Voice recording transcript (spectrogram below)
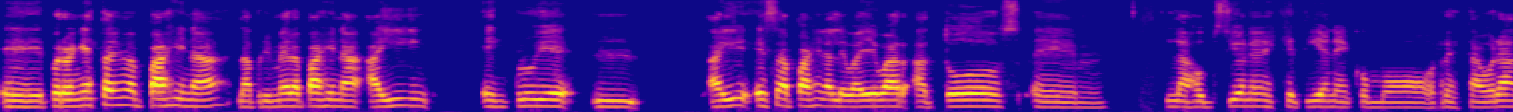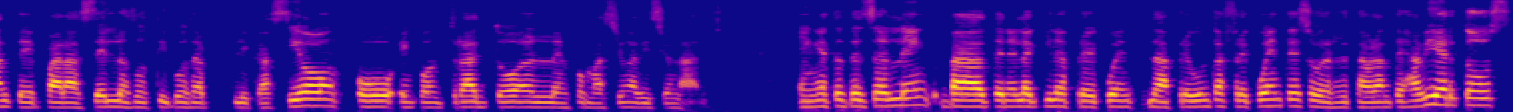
Eh, pero en esta misma página, la primera página, ahí incluye, ahí esa página le va a llevar a todos em, las opciones que tiene como restaurante para hacer los dos tipos de aplicación o encontrar toda la información adicional. En este tercer link va a tener aquí las, preguntas frecuentes sobre restaurantes abiertos.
